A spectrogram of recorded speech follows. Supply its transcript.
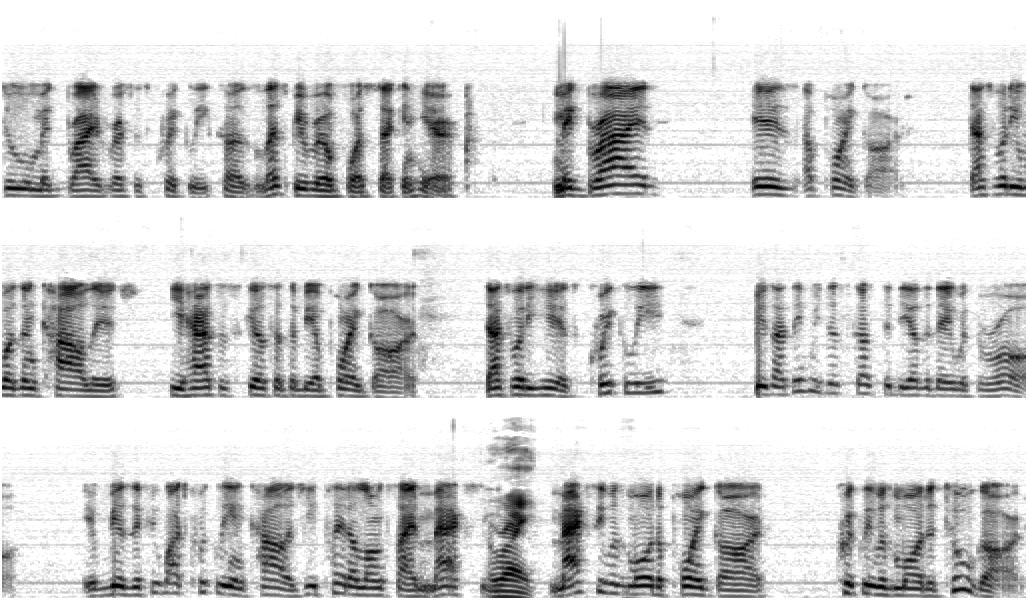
do McBride versus Quickley, because let's be real for a second here. McBride is a point guard. That's what he was in college. He has the skill set to be a point guard. That's what he is. Quickley, because I think we discussed it the other day with Raw. It, because if you watch Quickley in college, he played alongside Maxey. Right. Maxey was more the point guard. Quickley was more the two guard.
